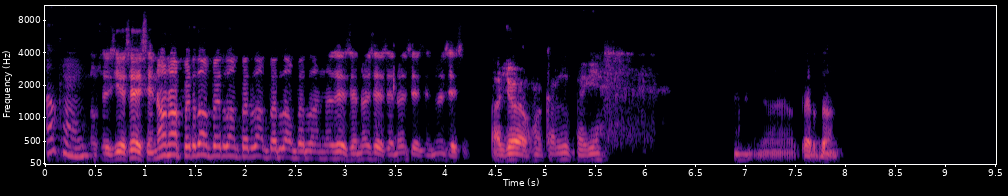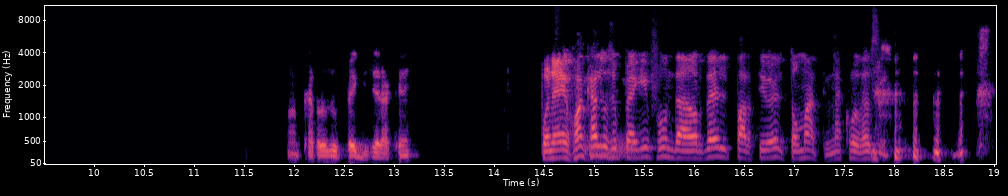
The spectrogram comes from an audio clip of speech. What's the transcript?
Okay. No sé si es ese. No, no, perdón, perdón, perdón, perdón, perdón. No es ese, no es ese, no es ese, no es ese. Ah, yo, Juan Carlos Upegui. No, no, perdón. Juan Carlos Upegui, ¿será que? Pone Juan Carlos Upegui, fundador del Partido del Tomate, una cosa así.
